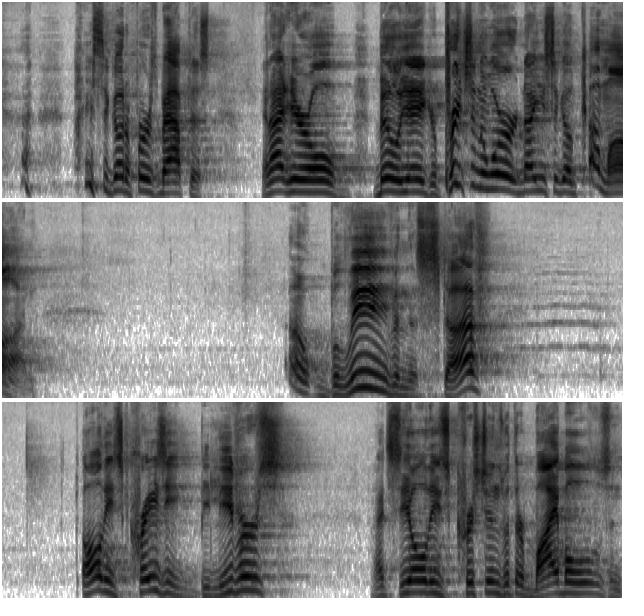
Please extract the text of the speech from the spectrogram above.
I used to go to First Baptist and I'd hear old Bill Yeager preaching the Word, and I used to go, come on. I don't believe in this stuff. All these crazy believers. I'd see all these Christians with their Bibles and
